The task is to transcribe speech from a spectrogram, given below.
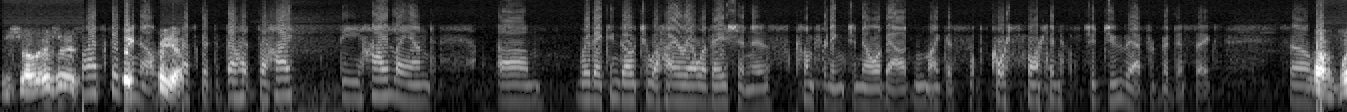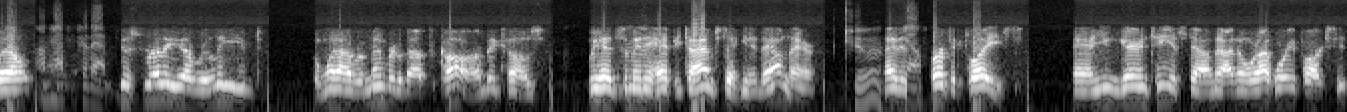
And so there's a Well, that's good to know. area. That's good. The the high the highland um, where they can go to a higher elevation is comforting to know about, and Mike is of course smart enough to do that for goodness sakes. So Um, well, I'm happy for that. just really uh, relieved when I remembered about the car because we had so many happy times taking it down there. Sure. That is Yeah. a perfect place, and you can guarantee it's down there. I know right where he parks it,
